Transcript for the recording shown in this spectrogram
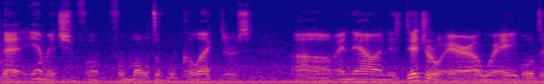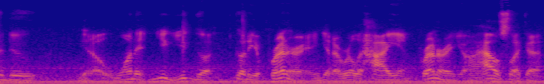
that image for, for multiple collectors. Um, and now in this digital era, we're able to do, you know, one you you go go to your printer and get a really high end printer in your house, like a,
